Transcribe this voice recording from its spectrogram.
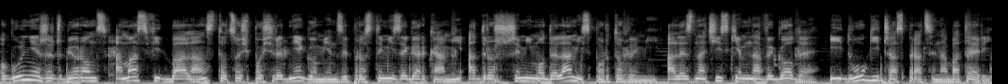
Ogólnie rzecz biorąc, Amazfit Balance to coś pośredniego między prostymi zegarkami a droższymi modelami sportowymi, ale z naciskiem na wygodę i długi czas pracy na baterii.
